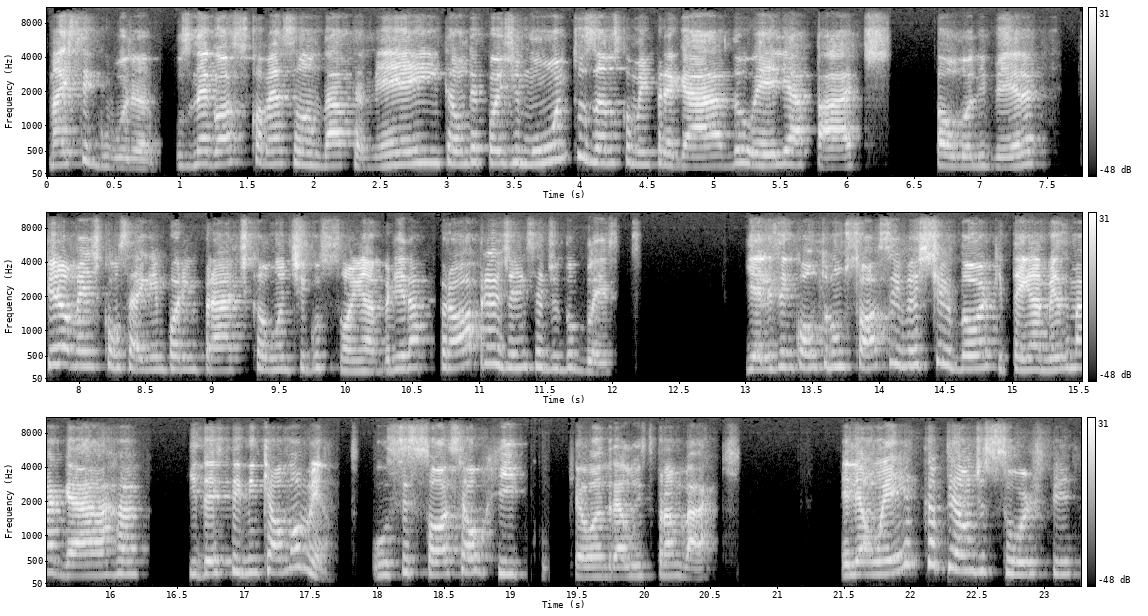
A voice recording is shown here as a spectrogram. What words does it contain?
Mais segura. Os negócios começam a andar também. Então, depois de muitos anos como empregado, ele e a Paty, Paulo Oliveira, finalmente conseguem pôr em prática um antigo sonho, abrir a própria agência de dublês. E eles encontram um sócio investidor que tem a mesma garra e decidem que é o momento o sócio é o Rico, que é o André Luiz Prambac. Ele é um ex-campeão de surf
